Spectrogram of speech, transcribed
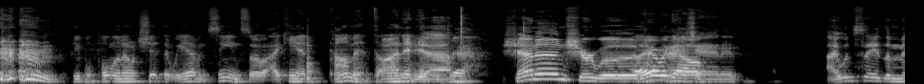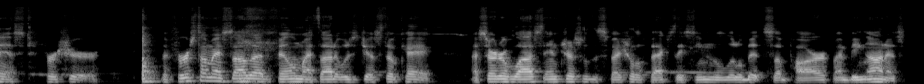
People pulling out shit that we haven't seen, so I can't comment on it. Yeah. Yeah. Shannon Sherwood. There we Hi, go. Shannon. I would say The Mist for sure. The first time I saw that film, I thought it was just okay. I sort of lost interest with the special effects. They seemed a little bit subpar, if I'm being honest.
